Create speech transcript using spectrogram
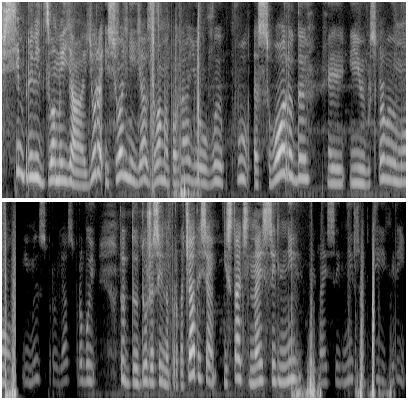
всім привіт! З вами я, Юра, і сьогодні я з вами пограю в Pool Sword е, і спробуємо. І ми я спробую тут дуже сильно прокачатися і стати найсильні, найсильнішим в цій грі.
